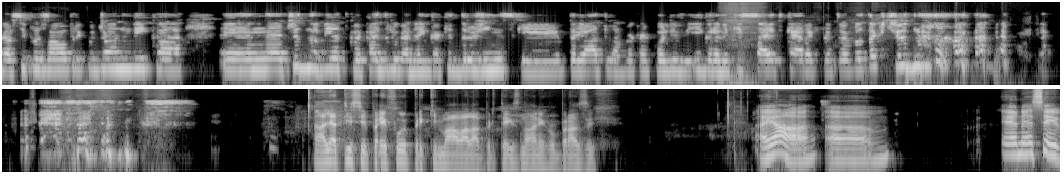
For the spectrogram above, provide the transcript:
ga vsi poznamo preko John Wicka in eh, čudno videti, ko je kaj druga, ne vem, kakšen družinski prijatelj ali kakoli v igro, neki side character, to je bilo tako čudno. Ali ja, ti si prej ful prikimavala pri teh znanih obrazih? A ja, um, ja ne, sej,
